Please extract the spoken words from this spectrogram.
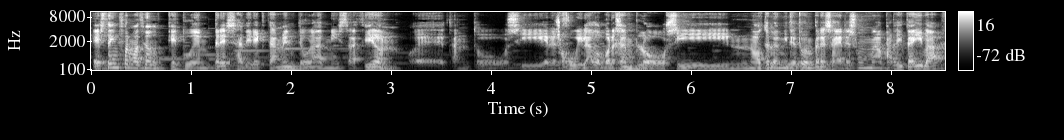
Esta información que tu empresa directamente o la administración, eh, tanto si eres jubilado, por ejemplo, o si no te lo emite tu empresa, eres una partita IVA,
